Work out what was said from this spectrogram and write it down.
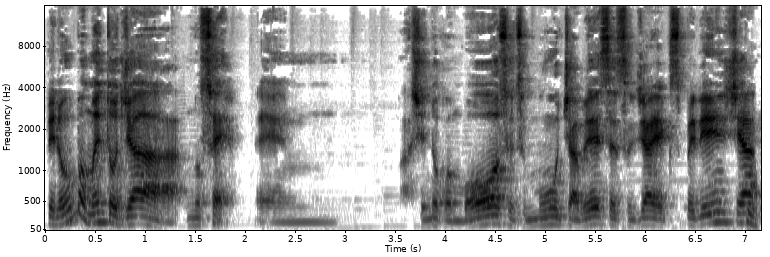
Pero un momento ya, no sé, haciendo con voces muchas veces ya experiencia,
